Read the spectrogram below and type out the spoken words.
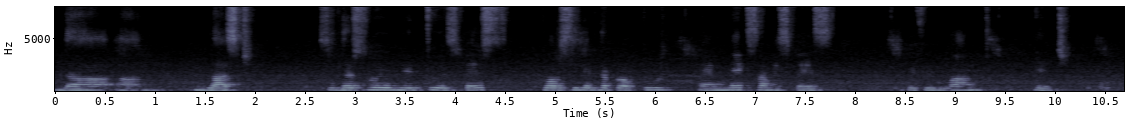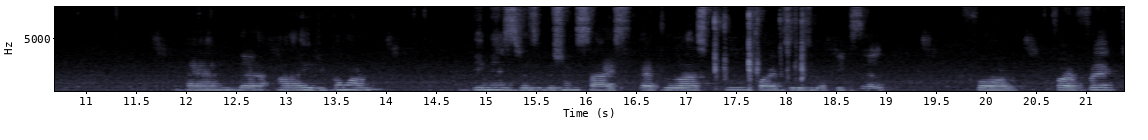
the um, blast so that's why we need to space crop select the crop tool and make some space if you want it and uh, I recommend image resolution size at last 2500 pixel for perfect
